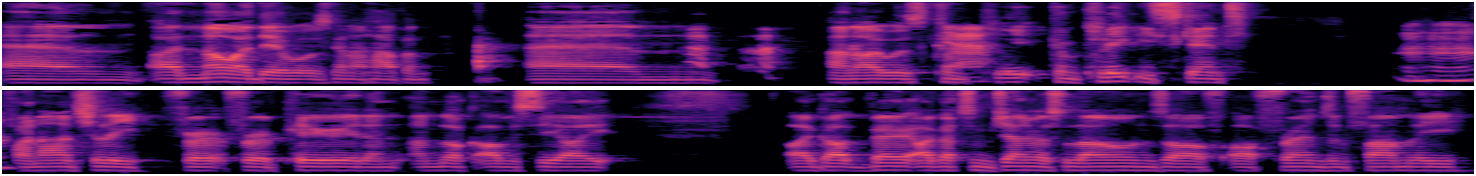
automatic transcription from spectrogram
Um, I had no idea what was going to happen, um, and I was complete yeah. completely skint mm-hmm. financially for for a period. And, and look, obviously, I I got very I got some generous loans of of friends and family,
